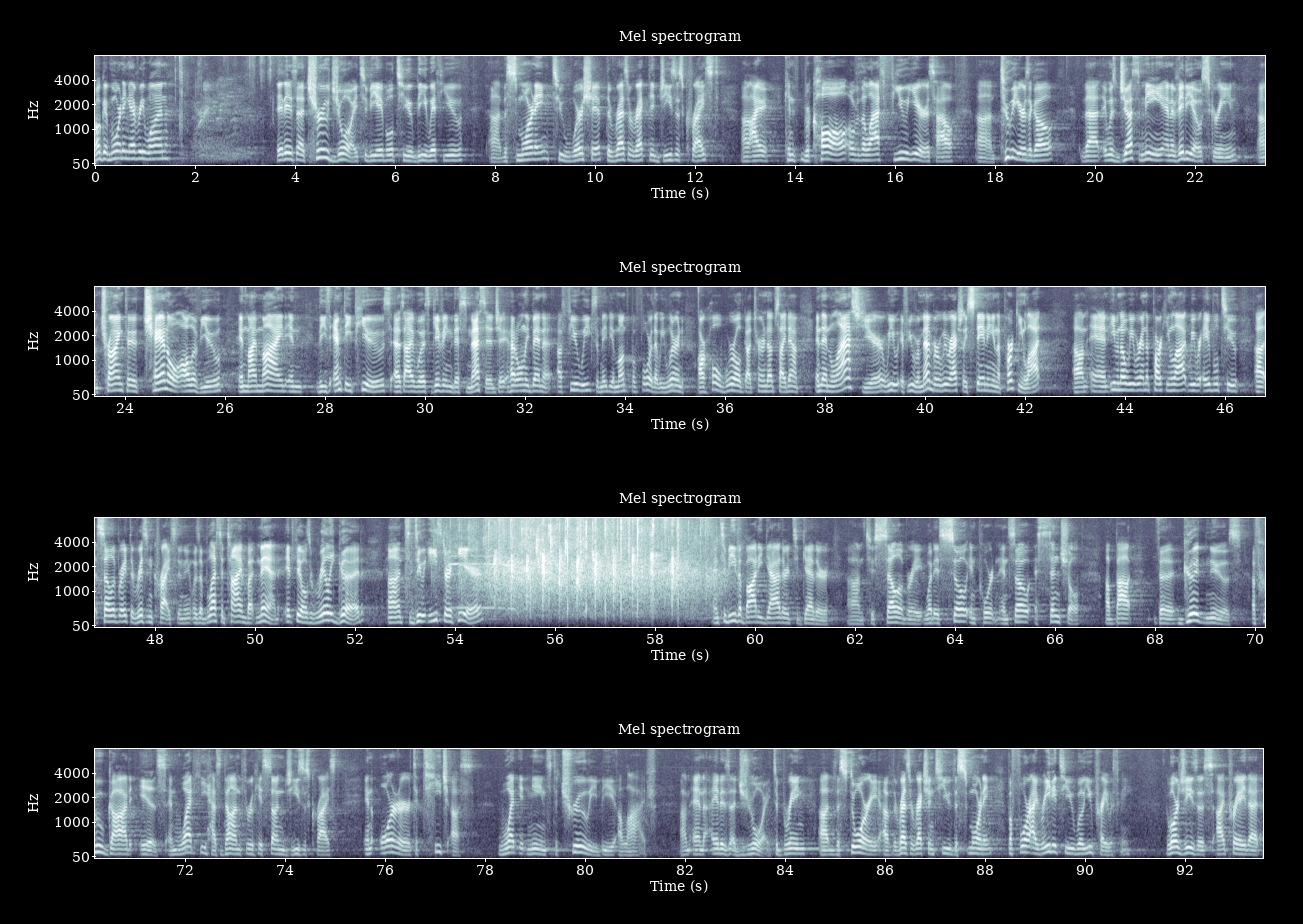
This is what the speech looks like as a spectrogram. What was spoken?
Well, good morning, everyone. It is a true joy to be able to be with you uh, this morning to worship the resurrected Jesus Christ. Uh, I can recall over the last few years how um, two years ago that it was just me and a video screen um, trying to channel all of you in my mind in these empty pews as I was giving this message. It had only been a, a, few weeks, or maybe a month before, that we learned our whole world got turned upside down. And then last year, we, if you remember, we were actually standing in the parking lot. Um, and even though we were in the parking lot, we were able to uh, celebrate the risen Christ. And it was a blessed time, but man, it feels really good uh, to do Easter here. And to be the body gathered together um, to celebrate what is so important and so essential about the good news of who God is and what he has done through his son Jesus Christ in order to teach us what it means to truly be alive. Um, and it is a joy to bring uh, the story of the resurrection to you this morning before I read it to you, will you pray with me? Lord Jesus, I pray that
